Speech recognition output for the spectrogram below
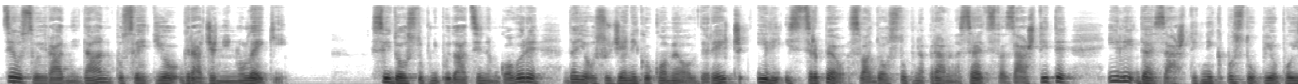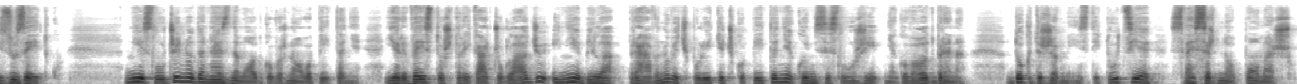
ceo svoj radni dan posvetio građaninu Legiji. Svi dostupni podaci nam govore da je osuđenik o kome ovde reč ili iscrpeo sva dostupna pravna sredstva zaštite ili da je zaštitnik postupio po izuzetku. Nije slučajno da ne znamo odgovor na ovo pitanje, jer vest o štrajkaču glađu i nije bila pravno, već političko pitanje kojim se služi njegova odbrana, dok državne institucije svesrdno pomažu.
